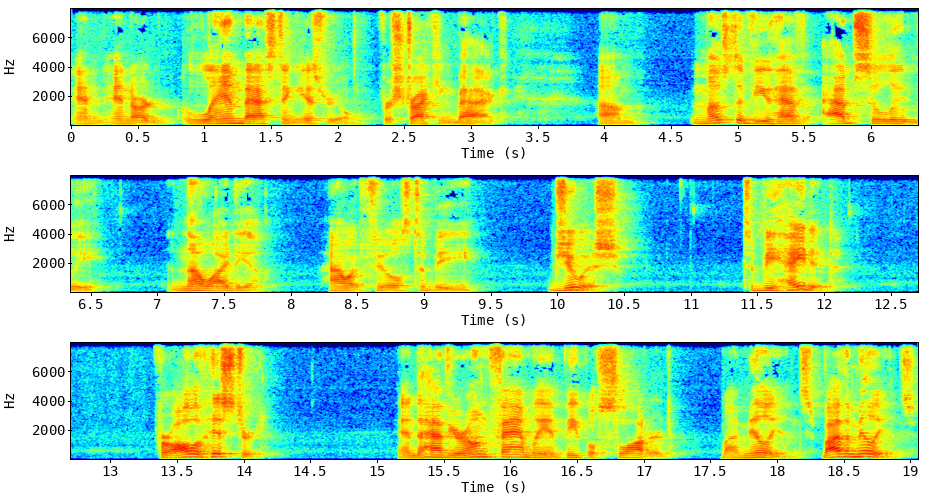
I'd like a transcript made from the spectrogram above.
and, and are lambasting Israel for striking back. Um, most of you have absolutely no idea how it feels to be Jewish, to be hated for all of history and to have your own family and people slaughtered by millions, by the millions,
